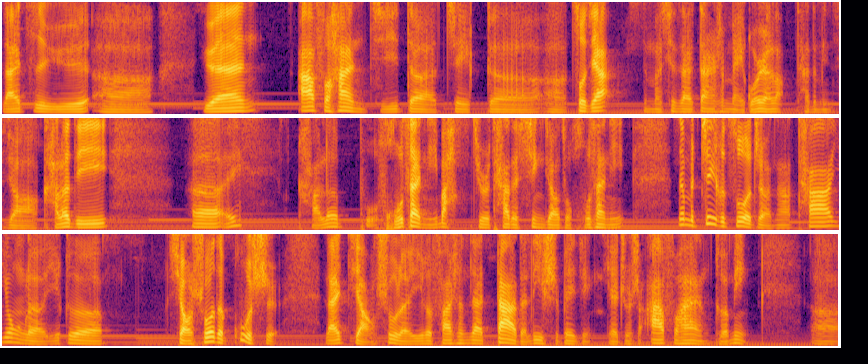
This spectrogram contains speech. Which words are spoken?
来自于啊原阿富汗籍的这个呃作家。那么现在当然是美国人了，他的名字叫卡勒迪，呃，哎，卡勒布胡塞尼吧，就是他的姓叫做胡塞尼。那么这个作者呢，他用了一个小说的故事。来讲述了一个发生在大的历史背景，也就是阿富汗革命，呃，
